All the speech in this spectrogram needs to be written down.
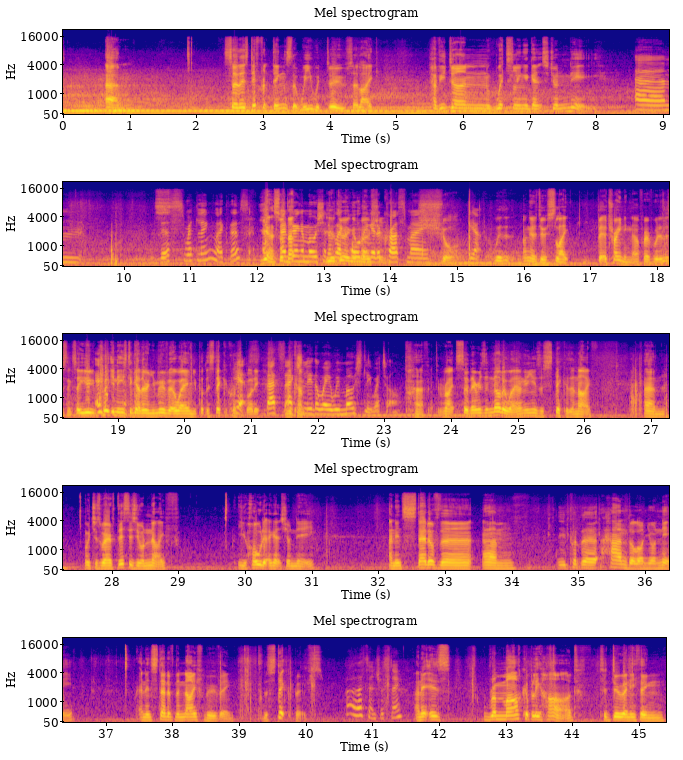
Um, so there's different things that we would do. So like, have you done whittling against your knee? Um, this whittling like this. Yeah, I'm, so I'm that- doing a motion of like holding it across my. Sure. Yeah. With I'm going to do a slight bit of training now for everybody listening. So you put your knees together and you move it away and you put the stick across Yes, your body. that's you come- actually the way we mostly whittle. Perfect. Right. So there is another way. I'm going to use a stick as a knife, um, which is where if this is your knife, you hold it against your knee, and instead of the um, you put the handle on your knee, and instead of the knife moving, the stick moves, Oh, that's interesting. and it is remarkably hard to do anything.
